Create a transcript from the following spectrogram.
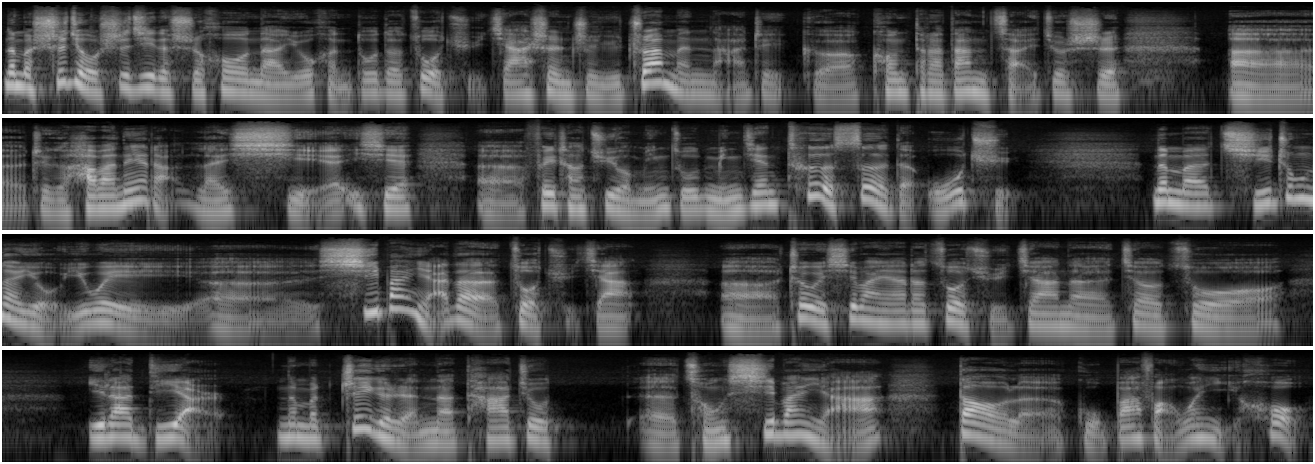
那么十九世纪的时候呢，有很多的作曲家甚至于专门拿这个 Contradanza，就是。呃，这个哈巴内拉来写一些呃非常具有民族民间特色的舞曲。那么其中呢，有一位呃西班牙的作曲家，呃，这位西班牙的作曲家呢叫做伊拉迪尔。那么这个人呢，他就呃从西班牙到了古巴访问以后，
